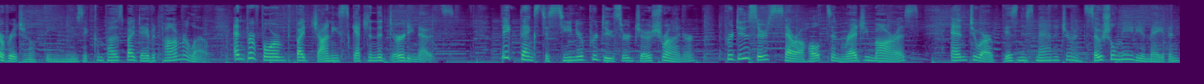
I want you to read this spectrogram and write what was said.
Original theme music composed by David Pomerleau and performed by Johnny Sketch and the Dirty Notes. Big thanks to senior producer Joe Schreiner, producers Sarah Holtz and Reggie Morris, and to our business manager and social media maven,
